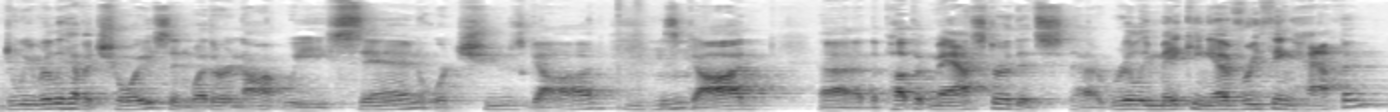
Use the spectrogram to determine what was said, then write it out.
do we really have a choice in whether or not we sin or choose God? Is God uh, the puppet master that's uh, really making everything happen,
